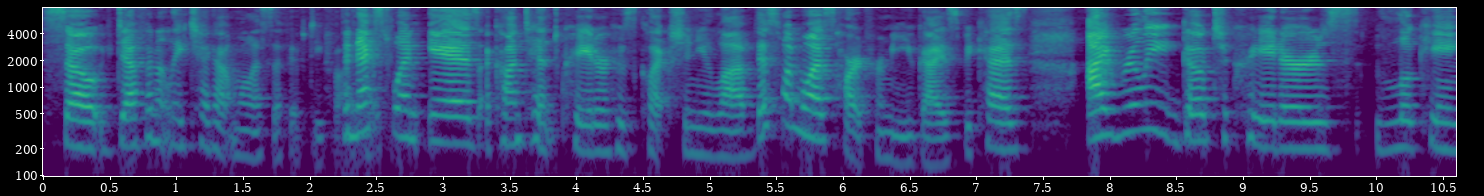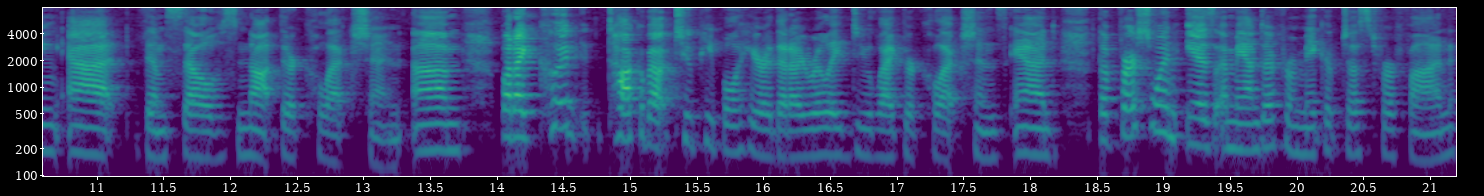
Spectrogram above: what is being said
So definitely check out Melissa 55. The next one is a content creator whose collection you love. This one was hard for me, you guys, because I really go to creators looking at themselves, not their collection. Um, but I could talk about two people here that I really do like their collections. And the first one is Amanda from Makeup Just for Fun.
